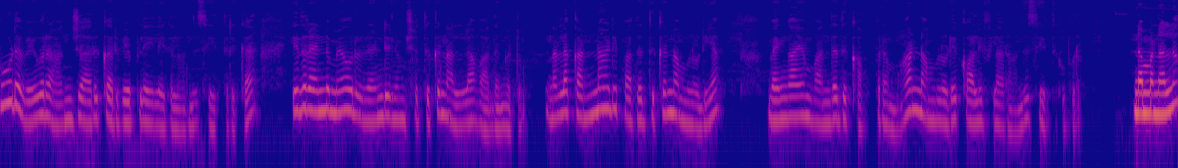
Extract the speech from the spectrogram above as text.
கூடவே ஒரு அஞ்சு ஆறு கருவேப்பிலை இலைகள் வந்து சேர்த்துருக்கேன். இது ரெண்டுமே ஒரு ரெண்டு நிமிஷத்துக்கு நல்லா வதங்கட்டும். நல்லா கண்ணாடி பதத்துக்கு நம்மளுடைய வெங்காயம் வந்ததுக்கு அப்புறமா நம்மளுடைய காலிஃப்ளவரை வந்து சேர்த்துக்க போகிறோம் நம்ம நல்லா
